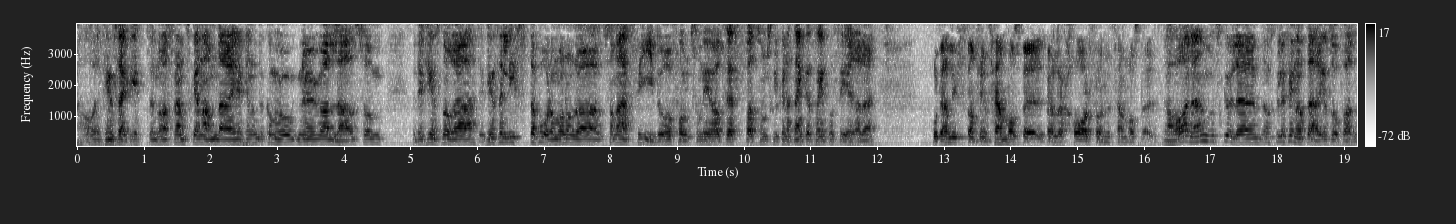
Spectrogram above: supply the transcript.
Ja, det finns säkert några svenska namn där. Jag kan inte komma ihåg nu alla som... Det finns några... Det finns en lista på dem och några sådana här sidor och folk som vi har träffat som skulle kunna tänkas vara intresserade. Och den listan finns hemma hos dig eller har funnits hemma hos dig? Ja, den skulle, den skulle finnas där i så fall.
